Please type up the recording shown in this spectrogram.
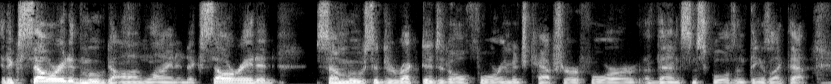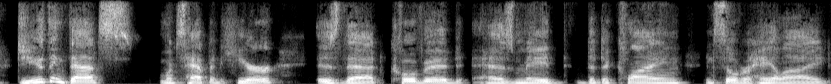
It accelerated the move to online and accelerated some moves to direct digital for image capture for events and schools and things like that. Do you think that's what's happened here? Is that COVID has made the decline in silver halide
